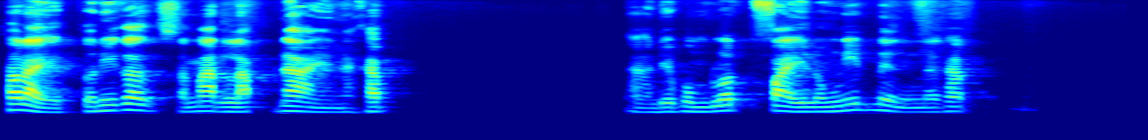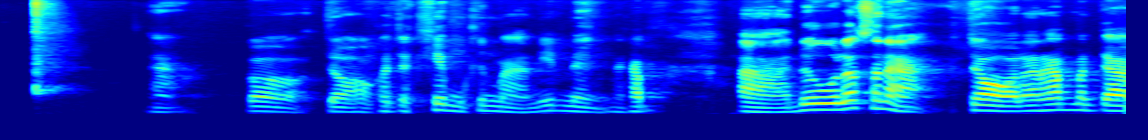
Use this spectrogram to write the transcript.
เท่าไหร่ ตัวนี้ก็สามารถรับได้นะครับ อ่าเดี๋ยวผมลดไฟลงนิดหนึ่งนะครับ ก็จอก็จะเข้มขึ้นมานิดหนึ่งนะครับอ่าดูลักษณะจอนะครับมันจะ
